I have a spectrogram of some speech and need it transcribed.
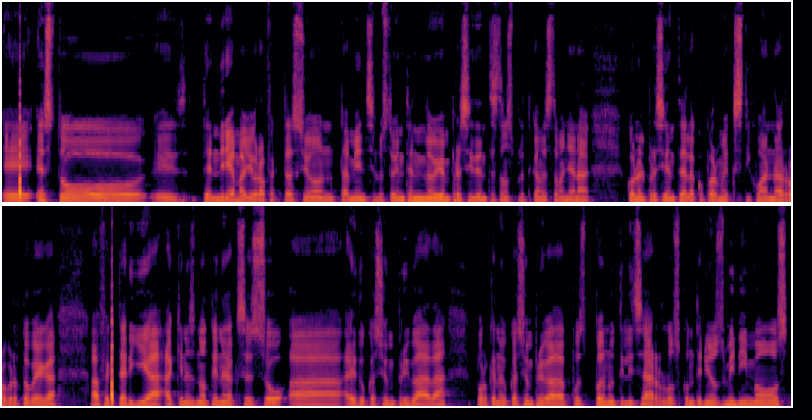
eh, esto tendría mayor afectación también, si lo estoy entendiendo bien, presidente, estamos platicando esta mañana con el presidente de la Coparmex Tijuana, Roberto Vega, afectaría a quienes no tienen acceso a, educación privada, porque en educación privada pues, pueden utilizar los contenidos mínimos,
